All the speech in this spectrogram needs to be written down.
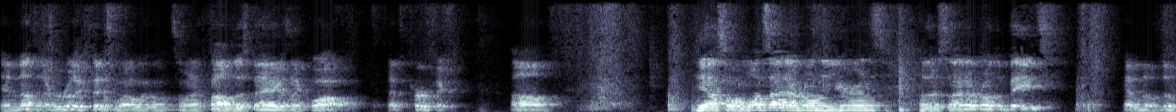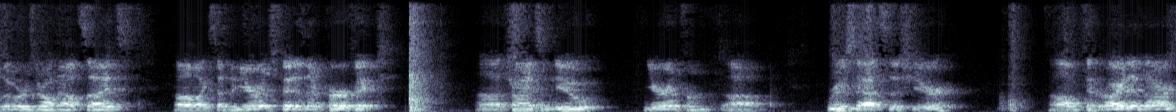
and nothing ever really fits well in them. So when I found this bag, I was like, wow, that's perfect. Um, yeah, so on one side I run the urines, other side I run the baits, and the, the lures are on the outsides. Um, like I said, the urines fit in there perfect. Uh, trying some new urine from uh, Rusats this year. Um, fit right in there.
